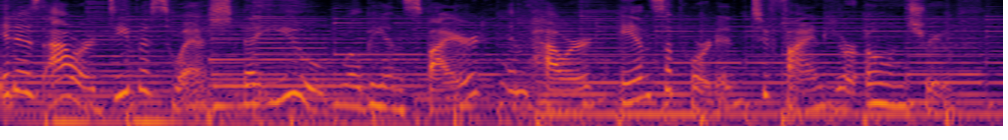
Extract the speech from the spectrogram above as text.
it is our deepest wish that you will be inspired, empowered, and supported to find your own truth.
